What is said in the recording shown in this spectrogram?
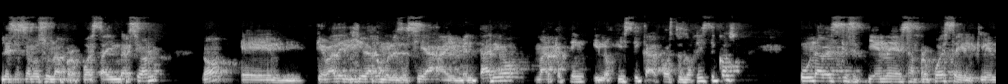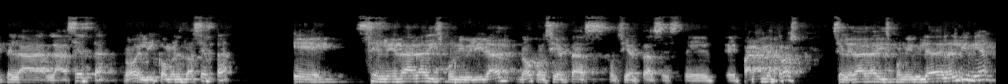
Les hacemos una propuesta de inversión ¿no? Eh, que va dirigida, como les decía, a inventario, marketing y logística, costes logísticos. Una vez que se tiene esa propuesta y el cliente la, acepta. El e-commerce la acepta, eh, se le da la disponibilidad, ¿no? Con ciertas, con ciertas este, eh, parámetros, se le da la disponibilidad de la línea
